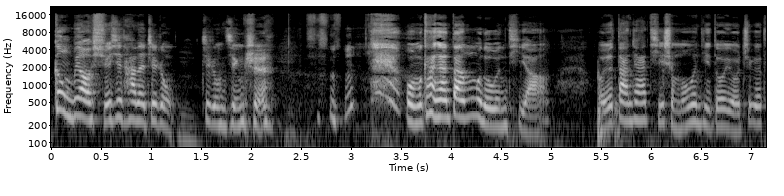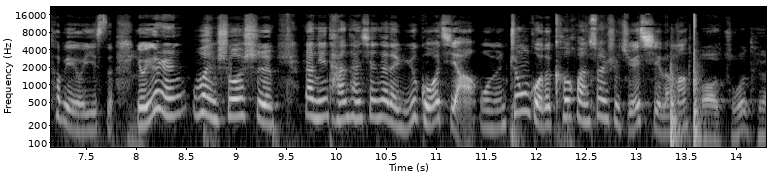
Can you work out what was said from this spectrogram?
更不要学习他的这种这种精神。我们看看弹幕的问题啊，我觉得大家提什么问题都有，这个特别有意思。有一个人问说是让您谈谈现在的雨果奖，我们中国的科幻算是崛起了吗？哦，昨天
